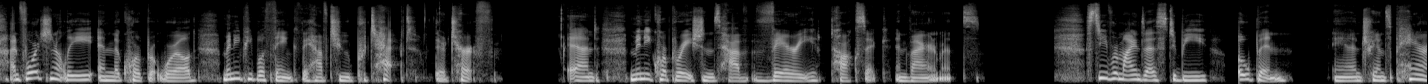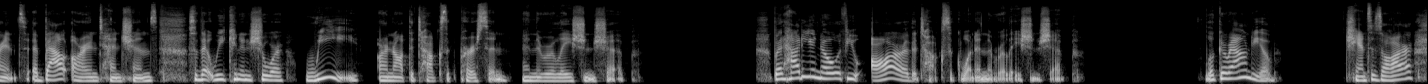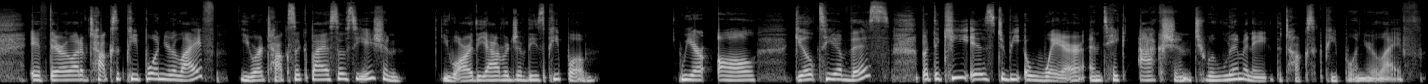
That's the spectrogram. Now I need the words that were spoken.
Unfortunately, in the corporate world, many people think they have to protect their turf. And many corporations have very toxic environments. Steve reminds us to be open and transparent about our intentions so that we can ensure we are not the toxic person in the relationship. But how do you know if you are the toxic one in the relationship? Look around you. Chances are, if there are a lot of toxic people in your life, you are toxic by association. You are the average of these people. We are all guilty of this, but the key is to be aware and take action to eliminate the toxic people in your life.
